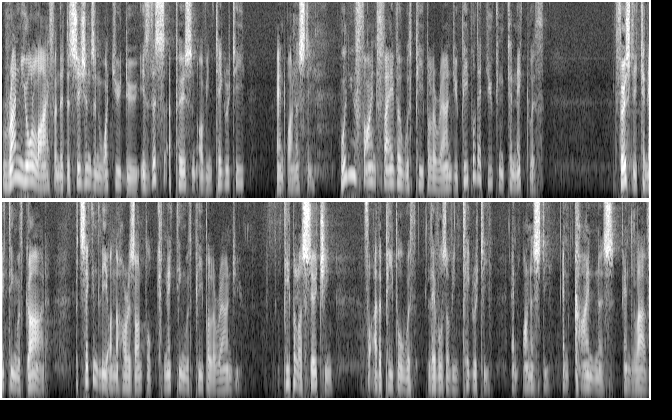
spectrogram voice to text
run your life and the decisions and what you do. Is this a person of integrity and honesty? Will you find favor with people around you, people that you can connect with? Firstly, connecting with God, but secondly, on the horizontal, connecting with people around you. People are searching for other people with levels of integrity and honesty and kindness and love.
